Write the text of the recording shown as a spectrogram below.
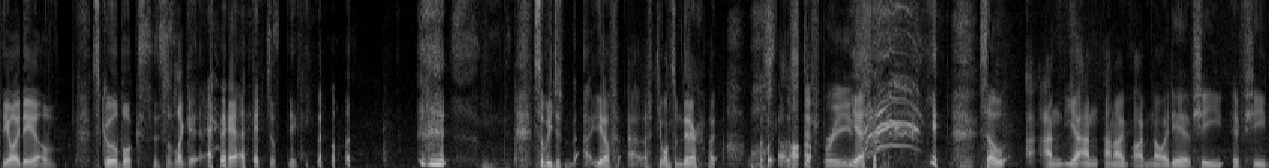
The idea of school books. It's just like it just you know. Somebody just, uh, you know, uh, do you want some dinner? Uh, A, s- a stiff breeze. yeah. yeah. So, uh, and yeah, and, and I, I have no idea if she, if she,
